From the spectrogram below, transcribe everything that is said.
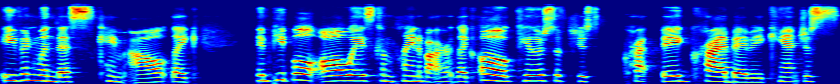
even when this came out, like and people always complain about her like, "Oh, Taylor Swift just cry, big crybaby, can't just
